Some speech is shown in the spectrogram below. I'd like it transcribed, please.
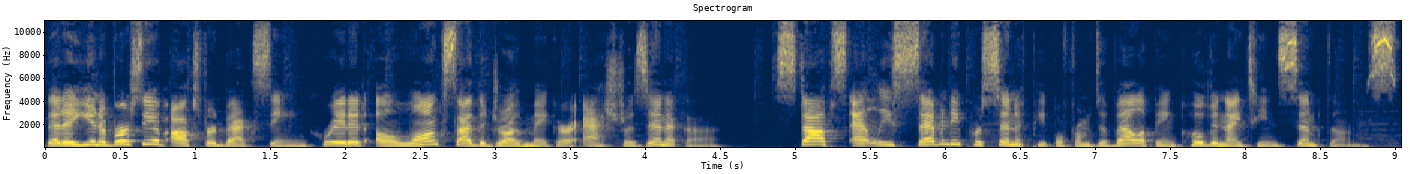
that a University of Oxford vaccine created alongside the drug maker AstraZeneca stops at least 70% of people from developing COVID 19 symptoms.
